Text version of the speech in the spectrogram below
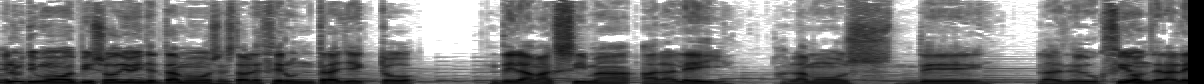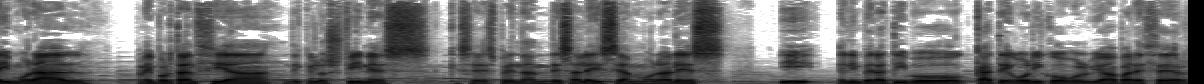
El último episodio intentamos establecer un trayecto de la máxima a la ley. Hablamos de la deducción de la ley moral, la importancia de que los fines que se desprendan de esa ley sean morales y el imperativo categórico volvió a aparecer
